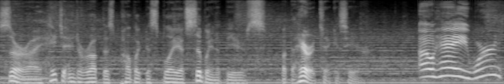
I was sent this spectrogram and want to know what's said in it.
Sir, I hate to interrupt this public display of sibling abuse, but the heretic is here. Oh, hey, weren't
